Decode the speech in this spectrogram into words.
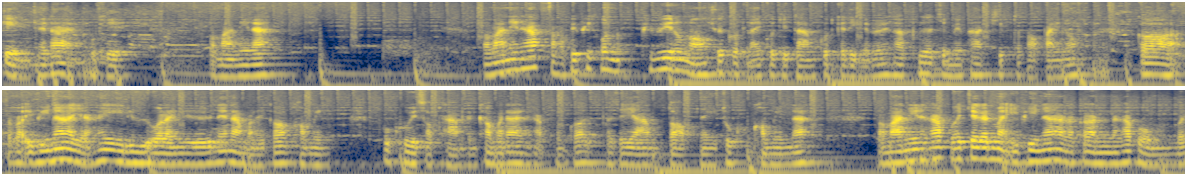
เก่งใช้ได้ โอเค ประมาณนี้นะ ประมาณนี้นะครับฝากพี่ๆคนพี่ๆน้องๆช่วยกดไลค์กดติดตามกดกระดิ่งกันด้วยนะครับ เพื่อจะไม่พลาดคลิปต่อๆไปเนาะก็สำหรับอีพีหน้าอยากให้รีวิวอะไรหรือแนะนำอะไรก็คอมเมนต์ พูดคุยสอบถามกันเข้ามาได้นะครับ ผมก็พยายามตอบในทุกคอมเมนต์นะ ประมาณนี้นะครับ ไว้เจอกันใหม่ EP หน้าแล้วกันนะครับผมไว้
